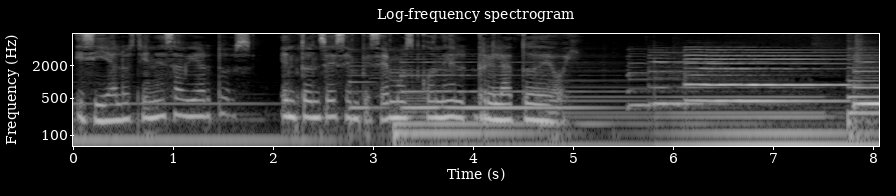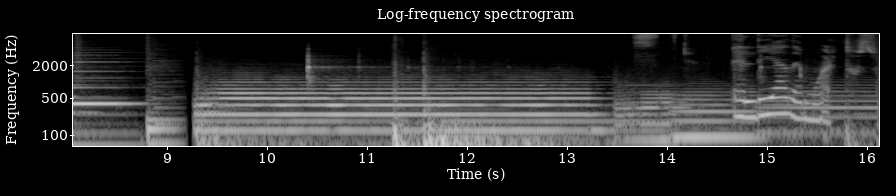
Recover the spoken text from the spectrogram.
y si ya los tienes abiertos, entonces empecemos con el relato de hoy. De Muertos.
